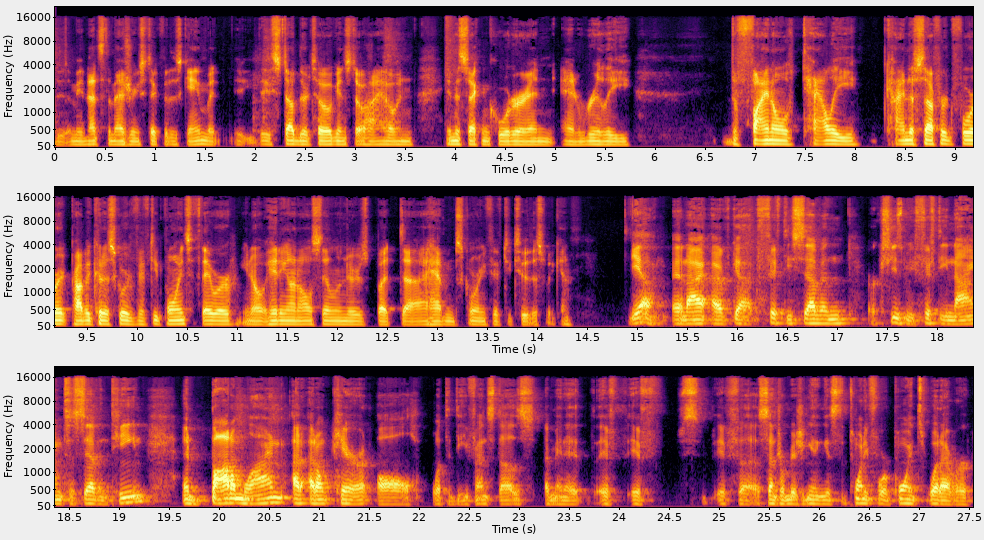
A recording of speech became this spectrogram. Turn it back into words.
I mean that's the measuring stick for this game. But they stubbed their toe against Ohio in in the second quarter, and and really the final tally kind of suffered for it. Probably could have scored 50 points if they were you know hitting on all cylinders, but uh, I have them scoring 52 this weekend. Yeah, and I, I've got 57, or excuse me, 59 to 17. And bottom line, I, I don't care at all what the defense does. I mean, it, if if if uh, Central Michigan gets the 24 points, whatever,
